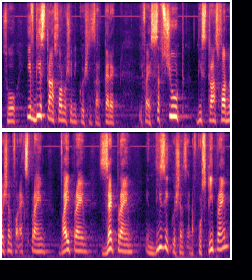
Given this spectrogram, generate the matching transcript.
So, if these transformation equations are correct, if I substitute this transformation for x prime, y prime, z prime in these equations and of course, t prime,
